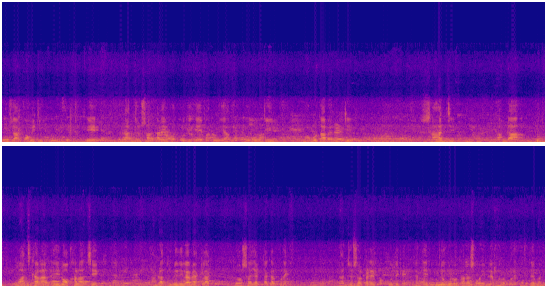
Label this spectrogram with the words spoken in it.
পূজা কমিটিকে রাজ্য সরকারের পক্ষ থেকে মাননীয় মুখ্যমন্ত্রী মমতা ব্যানার্জির সাহায্যে আমরা পাঁচখানা, এই নখানা চেক আমরা তুলে দিলাম এক লাখ দশ হাজার টাকার করে রাজ্য সরকারের পক্ষ থেকে, যাতে পুজোগুলো তারা সবাই মিলে ভালো করে করতে পারে।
